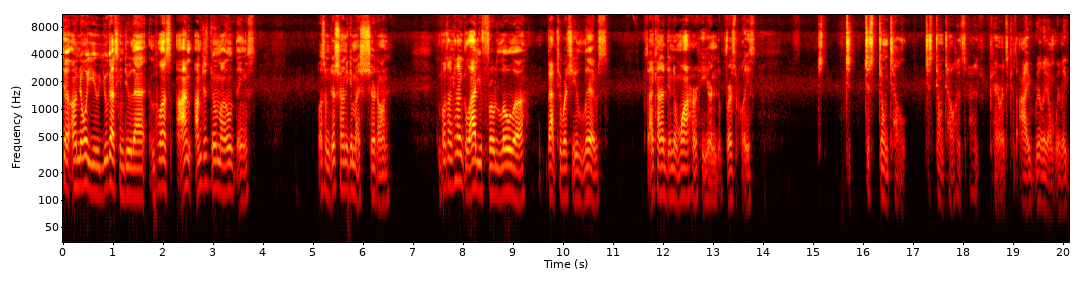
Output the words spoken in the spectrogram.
to annoy you. You guys can do that. And plus, I'm I'm just doing my own things. Plus, I'm just trying to get my shirt on. And plus, I'm kind of glad you threw Lola back to where she lives. Because I kind of didn't want her here in the first place. Just, just, just don't tell, just don't tell his, his parents. Because I really don't really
